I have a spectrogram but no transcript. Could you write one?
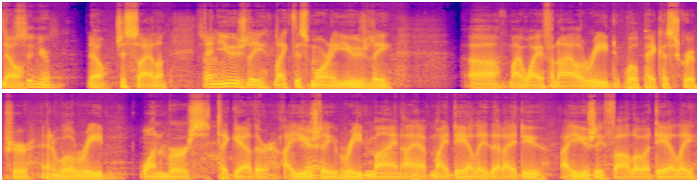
No. just in your No, just silent. Then Silent. usually, like this morning, usually uh, my wife and I'll read. We'll pick a scripture and we'll read one verse together. I usually read mine. I have my daily that I do. I usually follow a daily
